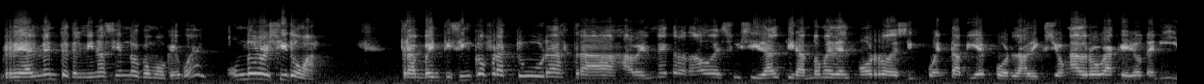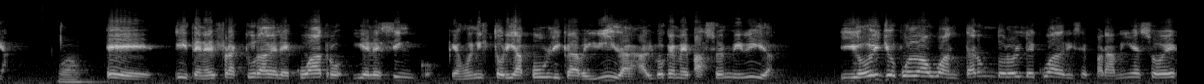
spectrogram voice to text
realmente termina siendo como que, bueno, un dolorcito más. Tras 25 fracturas, tras haberme tratado de suicidar tirándome del morro de 50 pies por la adicción a drogas que yo tenía. Eh, y tener fractura del E4 y el E5, que es una historia pública vivida, algo que me pasó en mi vida. Y hoy yo puedo aguantar un dolor de cuádriceps, para mí eso es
